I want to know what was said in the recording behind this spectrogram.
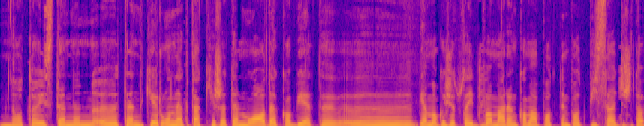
No to jest ten, y, ten kierunek taki, że te młode kobiety, y, ja mogę się tutaj dwoma rękoma pod tym podpisać, że to, y,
